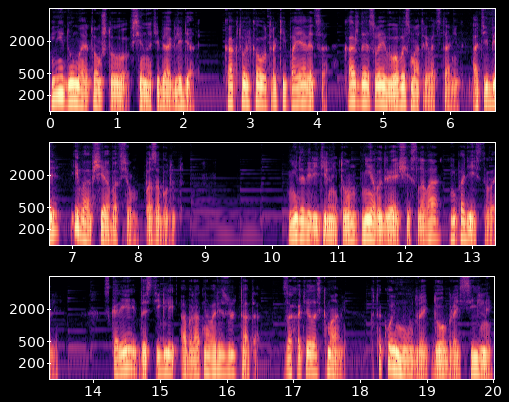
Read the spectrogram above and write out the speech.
И не думай о том, что все на тебя глядят. Как только отроки появятся, каждая своего высматривать станет, а тебе и вообще обо всем позабудут». Ни доверительный тон, ни ободряющие слова не подействовали. Скорее достигли обратного результата – захотелось к маме, к такой мудрой, доброй, сильной,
